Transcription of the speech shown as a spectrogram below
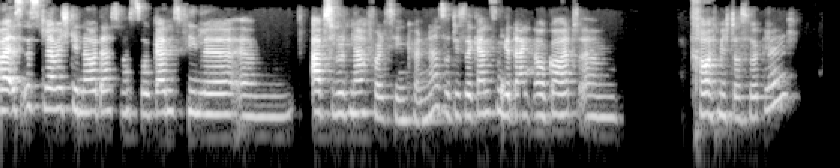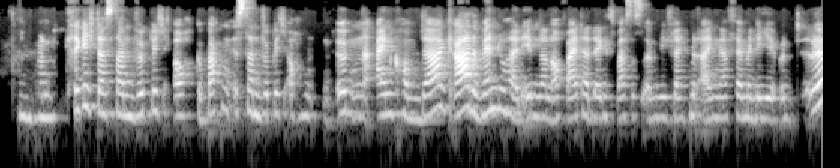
Aber es ist, glaube ich, genau das, was so ganz viele ähm, absolut nachvollziehen können. Ne? So diese ganzen Gedanken, oh Gott, ähm, traue ich mich das wirklich? Mhm. Und kriege ich das dann wirklich auch gebacken? Ist dann wirklich auch ein, irgendein Einkommen da? Gerade wenn du halt eben dann auch weiter denkst, was ist irgendwie vielleicht mit eigener Family und äh,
